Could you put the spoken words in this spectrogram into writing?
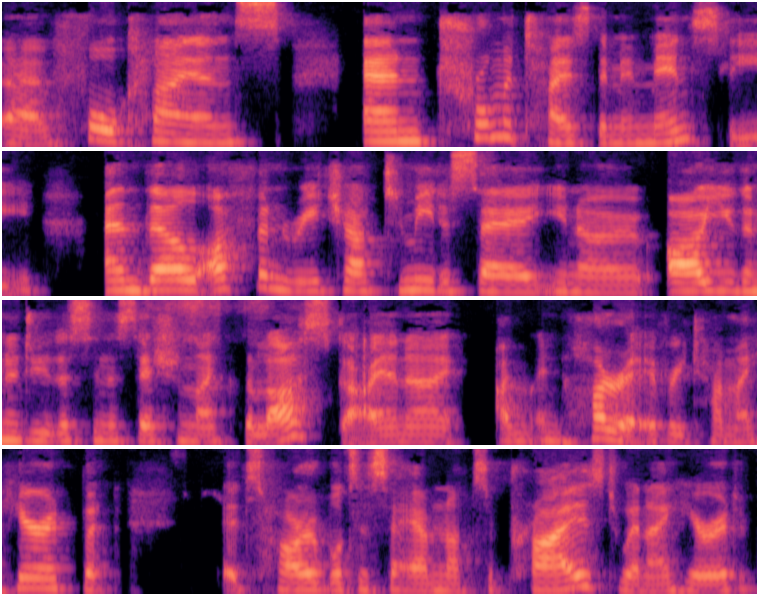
uh, for clients, and traumatize them immensely. And they'll often reach out to me to say, you know, are you going to do this in a session like the last guy? And I, I'm in horror every time I hear it, but it's horrible to say I'm not surprised when I hear it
